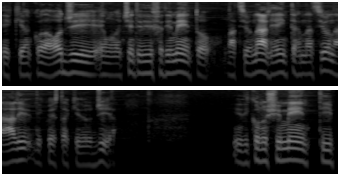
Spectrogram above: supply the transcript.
e che ancora oggi è uno dei centri di riferimento nazionali e internazionali di questa chirurgia. I riconoscimenti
